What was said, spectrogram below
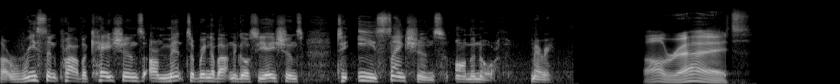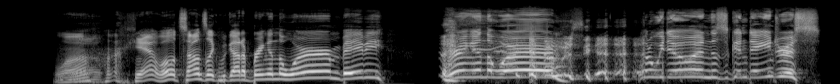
uh, recent provocations are meant to bring about negotiations to ease sanctions on the North. Mary. All right. Well, yeah. yeah, well, it sounds like we got to bring in the worm, baby. Bring in the worm. what are we doing? This is getting dangerous.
